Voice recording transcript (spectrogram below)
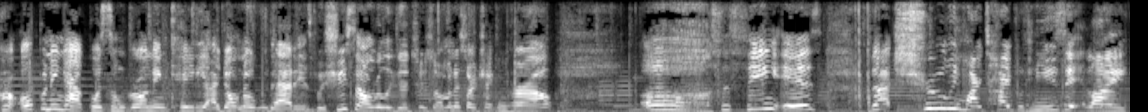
Her opening act was some girl named Katie. I don't know who that is, but she sounds really good too. So I'm gonna start checking her out. Oh, the thing is, that's truly my type of music. Like,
